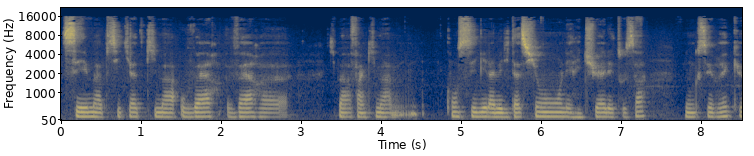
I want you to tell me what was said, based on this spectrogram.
C'est ma psychiatre qui m'a ouvert vers, euh, enfin qui m'a conseillé la méditation, les rituels et tout ça. Donc c'est vrai que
